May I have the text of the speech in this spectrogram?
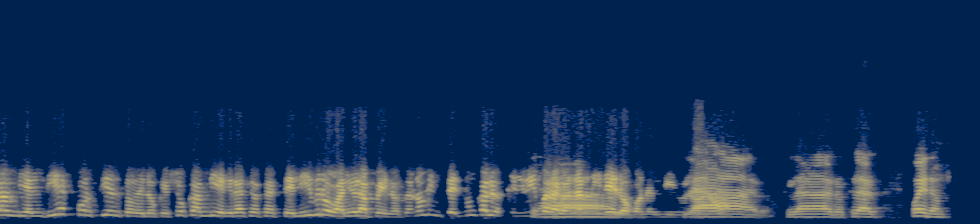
cambia el 10% de lo que yo cambié gracias a este libro, valió la pena. O sea, no me, nunca lo escribí para ganar dinero con el libro. Claro, claro, claro. Bueno,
